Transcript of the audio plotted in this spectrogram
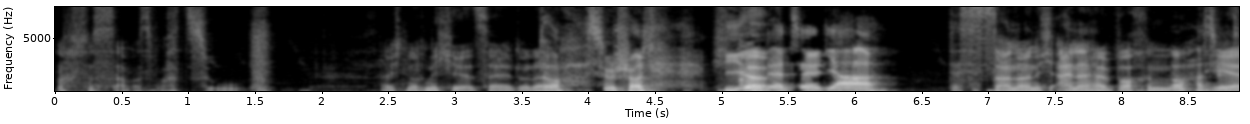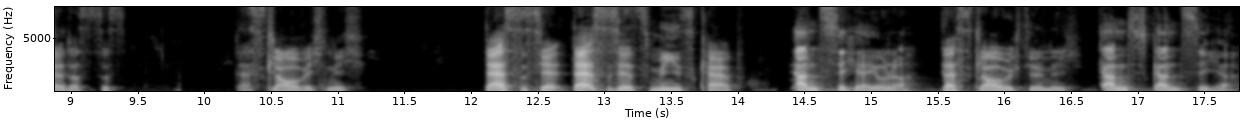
Ach, das ist aber, es macht zu. Habe ich noch nicht hier erzählt, oder? Doch, hast du schon Hier! gut erzählt. Ja. Das ist doch noch nicht eineinhalb Wochen du her, dass das. Das glaube ich nicht. Das ist jetzt, das ist jetzt mies Cap. Ganz sicher, Jonas. Das glaube ich dir nicht. Ganz, ganz sicher.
